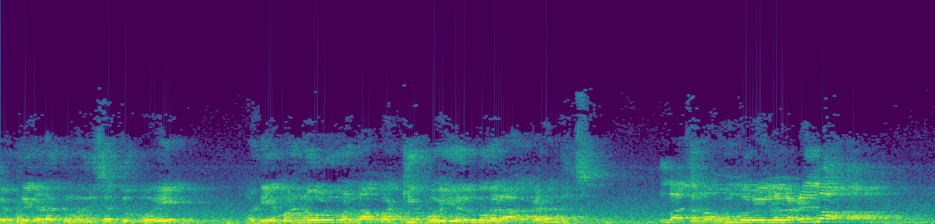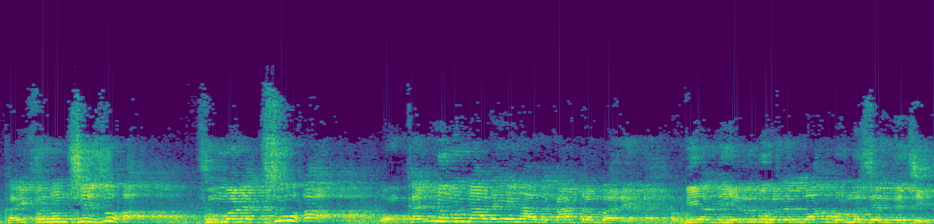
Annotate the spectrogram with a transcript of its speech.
எப்படி கிடக்கும் அது செத்து போய் அப்படியே மண்ணோடு மண்ணா வக்கி போய் எலும்புகளாக கிடந்துச்சு. அல்லா சொன்ன உங்குரு இல்லல்லாம் கைஃபனும் சிசுஹா சும்ம சூஹா. உன் கண்ணு முன்னாலேயே நான் அதை காட்டுறேன் பாரு. அப்படியே அந்த எலும்புகள் எல்லாம் ஒன்று சேர்ந்துச்சு.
